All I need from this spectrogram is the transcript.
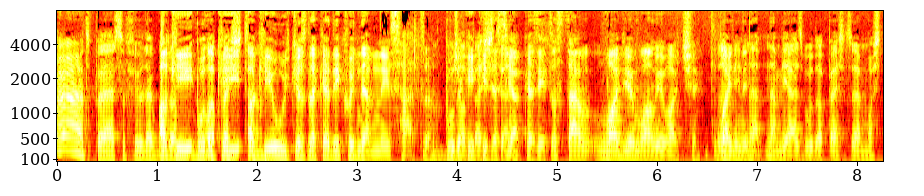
Hát persze, főleg Buda, Aki, aki, Budapesten. aki úgy közlekedik, hogy nem néz hátra. Csak így Budapesten. kiteszi a kezét, aztán vagy jön valami, vagy se. nem, Vagy, nem, nem jársz Budapestre, most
